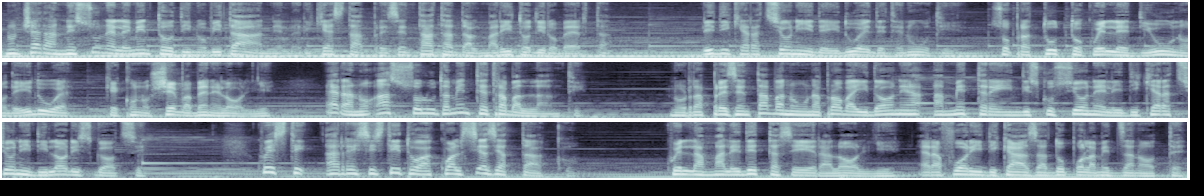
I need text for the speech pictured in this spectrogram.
Non c'era nessun elemento di novità nella richiesta presentata dal marito di Roberta. Le dichiarazioni dei due detenuti, soprattutto quelle di uno dei due, che conosceva bene Logli, erano assolutamente traballanti. Non rappresentavano una prova idonea a mettere in discussione le dichiarazioni di Loris Gozzi questi ha resistito a qualsiasi attacco. Quella maledetta sera Logli era fuori di casa dopo la mezzanotte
